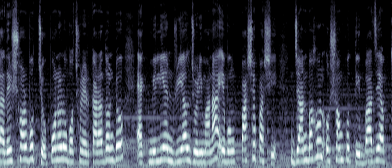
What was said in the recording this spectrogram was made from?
তাদের সর্বোচ্চ পনেরো বছরের কারাদণ্ড, এক মিলিয়ন রিয়াল জরিমানা এবং পাশাপাশি যানবাহন ও সম্পত্তি বাজেয়াপ্ত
